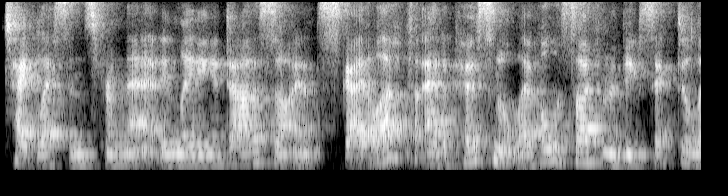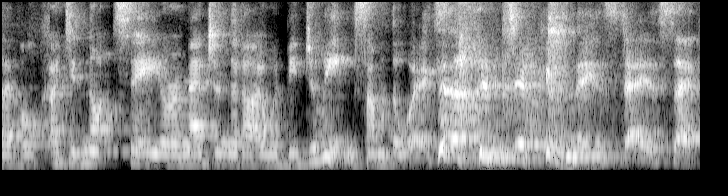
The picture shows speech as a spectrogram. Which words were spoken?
take lessons from that in leading a data science scale up at a personal level, aside from a big sector level. I did not see or imagine that I would be doing some of the work that I'm doing these days. So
